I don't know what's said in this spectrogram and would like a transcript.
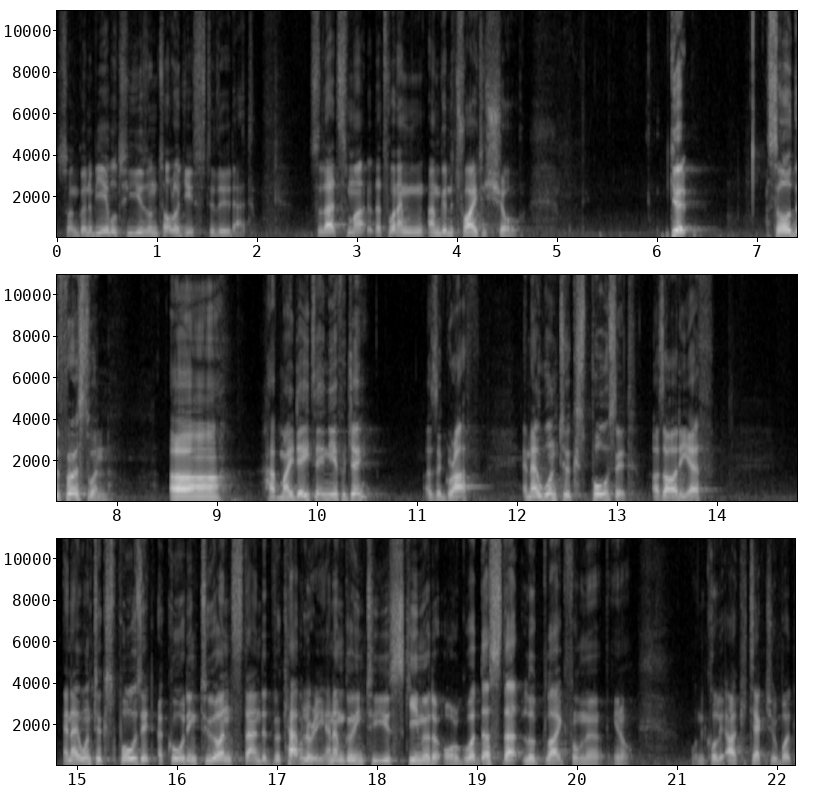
So I'm going to be able to use ontologies to do that. So that's, my, that's what I'm, I'm going to try to show. Good. So the first one, uh, have my data in Neo4j as a graph, and I want to expose it as RDF, and I want to expose it according to unstandard vocabulary, and I'm going to use schema.org. What does that look like from the, you know, To call it architecture, but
